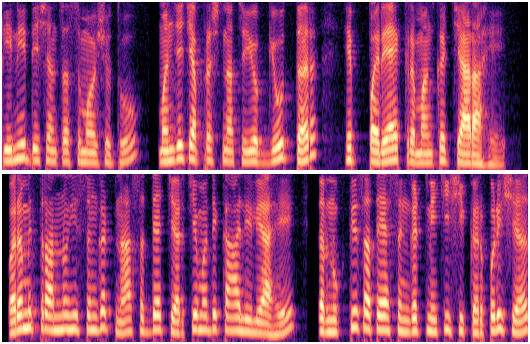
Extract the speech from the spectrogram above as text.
तिन्ही देशांचा समावेश होतो. म्हणजेच या प्रश्नाचं योग्य उत्तर हे पर्याय क्रमांक चार आहे. बरं मित्रांनो ही संघटना सध्या चर्चेमध्ये का आलेली आहे? तर नुकतीच आता या संघटनेची शिखर परिषद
